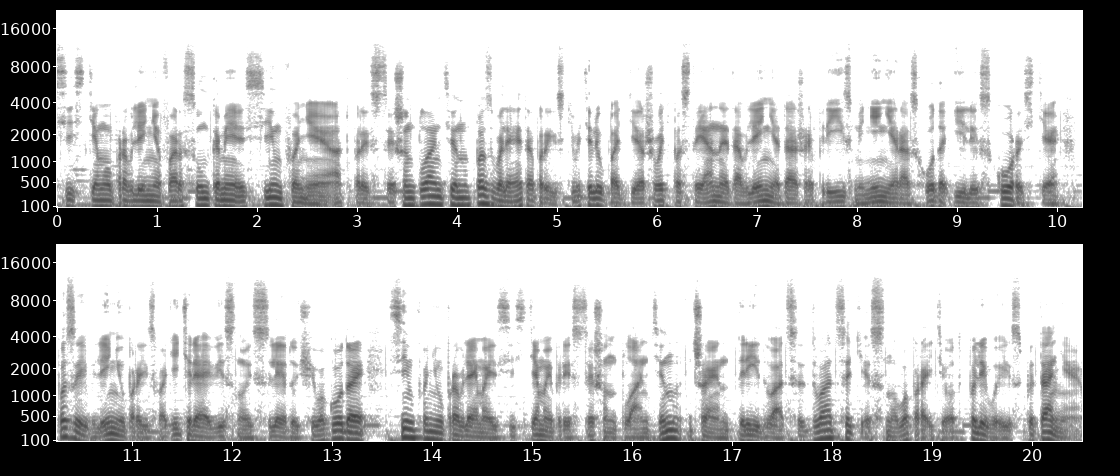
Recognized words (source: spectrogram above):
система управления форсунками Symphony от Precision Planting позволяет опрыскивателю поддерживать постоянное давление даже при изменении расхода или скорости. По заявлению производителя весной следующего года, Symphony, управляемая системой Precision Planting Gen 3 2020, снова пройдет полевые испытания.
